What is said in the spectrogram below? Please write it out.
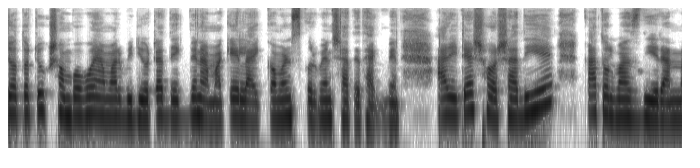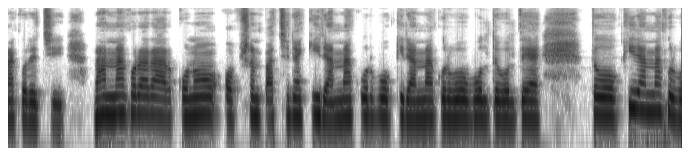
যতটুকু সম্ভব হয় আমার ভিডিওটা দেখবেন, আমাকে লাইক, কমেন্টস করবেন, সাথে থাকবেন। আর এটা শসা দিয়ে কাতল মাছ দিয়ে রান্না করেছি। রান্না করার আর কোনো অপশন পাচ্ছি না, কি রান্না করব, কি রান্না করব বলতে বলতে তো কি রান্না করব?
